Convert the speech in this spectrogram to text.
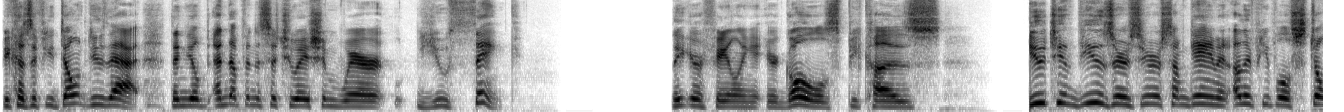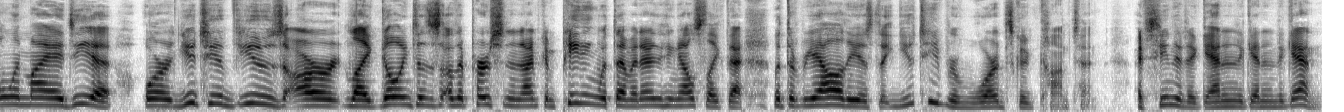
Because if you don't do that, then you'll end up in a situation where you think that you're failing at your goals because YouTube views are a zero sum game and other people have stolen my idea, or YouTube views are like going to this other person and I'm competing with them and anything else like that. But the reality is that YouTube rewards good content. I've seen it again and again and again.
